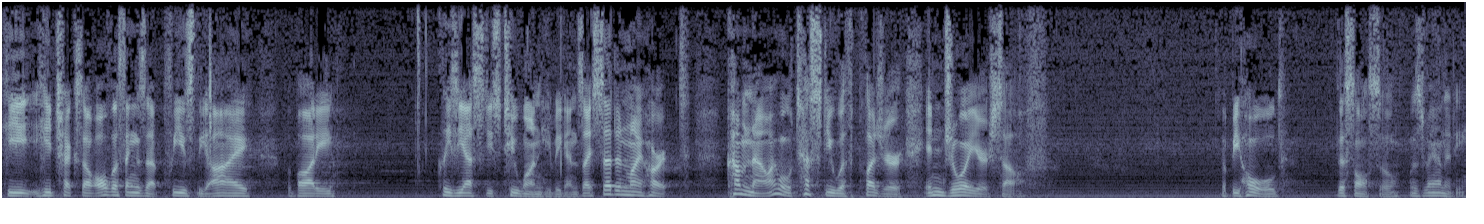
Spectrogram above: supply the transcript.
he, he checks out all the things that please the eye, the body. Ecclesiastes 2:1 he begins, I said in my heart, Come now, I will test you with pleasure. Enjoy yourself. But behold, this also was vanity.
